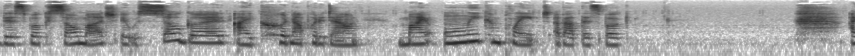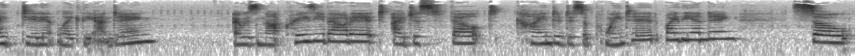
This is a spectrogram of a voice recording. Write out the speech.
this book so much. It was so good. I could not put it down. My only complaint about this book, I didn't like the ending. I was not crazy about it. I just felt kind of disappointed by the ending. So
